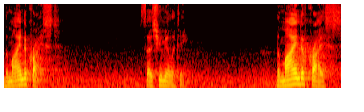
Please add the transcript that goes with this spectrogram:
The mind of Christ says humility. The mind of Christ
